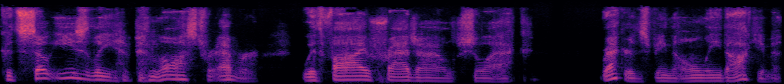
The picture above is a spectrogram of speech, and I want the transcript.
could so easily have been lost forever with five fragile shellac records being the only document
